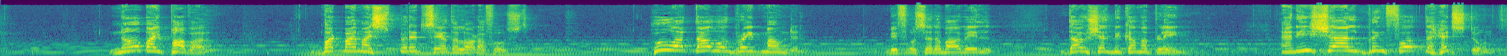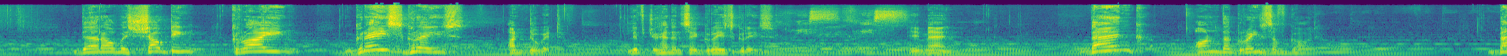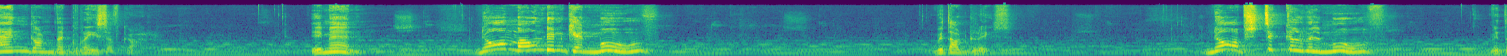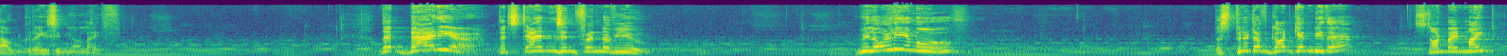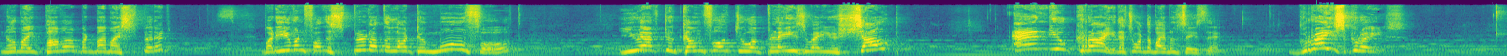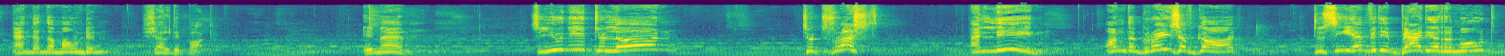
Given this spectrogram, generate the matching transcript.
nor by power, but by my spirit, saith the Lord of hosts. Who art thou, O great mountain? Before Zerubbabel, thou shalt become a plain, and he shall bring forth the headstone thereof with shouting, crying, Grace, grace unto it. Lift your hand and say, Grace, grace. Grace, grace. Amen. Bank on the grace of God. Bank on the grace of God. Amen. No mountain can move without grace. No obstacle will move without grace in your life. That barrier that stands in front of you will only move. The Spirit of God can be there. It's not by might, nor by power, but by my Spirit. But even for the Spirit of the Lord to move forth, you have to come forth to a place where you shout and you cry. That's what the Bible says there. Grace, grace. And then the mountain shall depart. Amen. So you need to learn to trust and lean on the grace of God to see every barrier removed,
